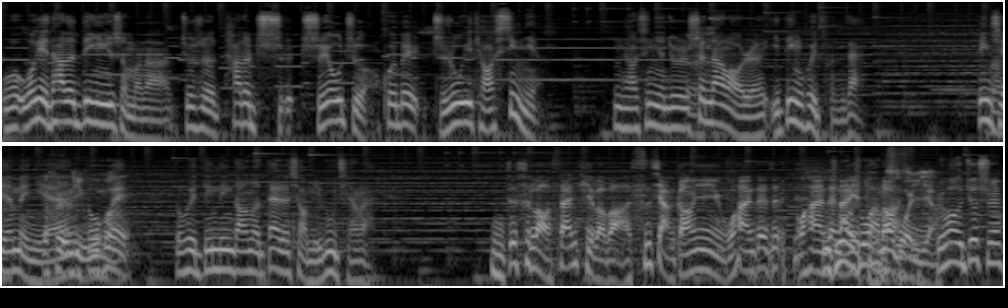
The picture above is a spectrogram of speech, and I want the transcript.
我我给他的定义是什么呢？就是他的持持有者会被植入一条信念，那条信念就是圣诞老人一定会存在，并且每年都会都会叮叮当的带着小麋鹿前来。你这是老三体了吧？思想刚硬，我好像在这，我好像在哪里读到过一样然。后就是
